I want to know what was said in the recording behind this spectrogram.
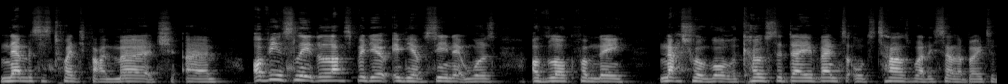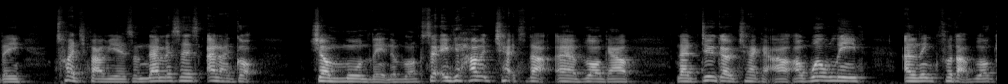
Nemesis 25 merch. Um, obviously, the last video, if you have seen it, was a vlog from the National Roller Coaster Day event at Alton Towers where they celebrated the 25 years of Nemesis and I got John Wardley in the vlog. So if you haven't checked that uh, vlog out, then do go check it out. I will leave a link for that vlog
